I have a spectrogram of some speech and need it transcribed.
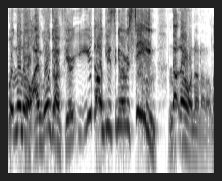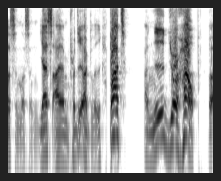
Well, no, no, I'm going to have fear. You're the ugliest thing I've ever seen. No, no, no, no, no. Listen, listen. Yes, I am pretty ugly, but I need your help. Uh,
